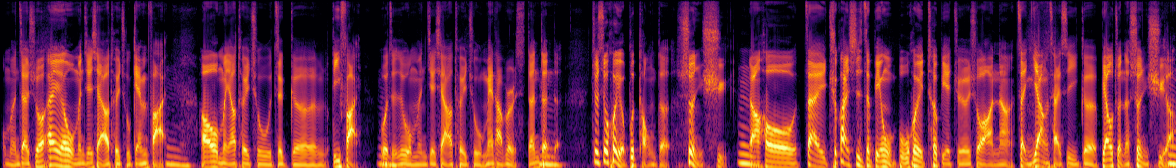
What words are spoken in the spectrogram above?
我们再说，哎，我们接下来要推出 GameFi，然后我们要推出这个 DeFi，或者是我们接下来要推出 Metaverse 等等的。就是会有不同的顺序，然后在区块市这边，我不会特别觉得说啊，那怎样才是一个标准的顺序啊，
